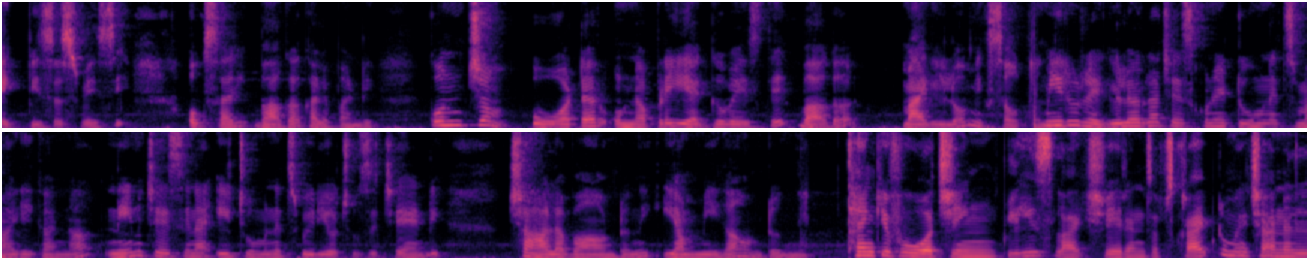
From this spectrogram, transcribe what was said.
ఎగ్ పీసెస్ వేసి ఒకసారి బాగా కలపండి. కొంచెం వాటర్ ఉన్నప్పుడే ఈ ఎగ్ వేస్తే బాగా మ్యాగీలో మిక్స్ అవుతుంది. మీరు రెగ్యులర్గా చేసుకునే టూ మినిట్స్ మ్యాగీ కన్నా నేను చేసిన ఈ టూ మినిట్స్ వీడియో చూసి చేయండి. చాలా బాగుంటుంది యమ్మీగా ఉంటుంది. Thank you for watching please like share and subscribe to my channel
